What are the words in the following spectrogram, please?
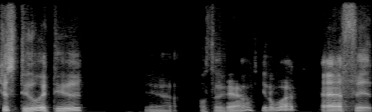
just do it, dude. Yeah. I was like, yeah. Oh, you know what? F it.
